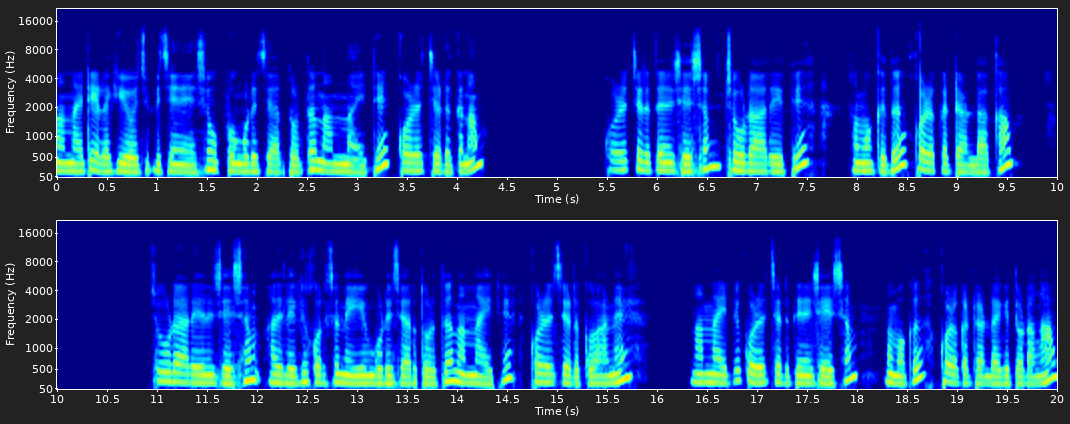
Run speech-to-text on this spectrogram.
നന്നായിട്ട് ഇളക്കി യോജിപ്പിച്ചതിന് ശേഷം ഉപ്പും കൂടി ചേർത്ത് കൊടുത്ത് നന്നായിട്ട് കുഴച്ചെടുക്കണം. കുഴച്ചെടുത്തതിന് ശേഷം ചൂടാറിയിട്ട് നമുക്കിത് കുഴക്കട്ട ഉണ്ടാക്കാം. ചൂടാറിയതിന് ശേഷം അതിലേക്ക് കുറച്ച് നെയ്യും കൂടി ചേർത്ത് കൊടുത്ത് നന്നായിട്ട് കുഴച്ചെടുക്കുവാണ്. നന്നായിട്ട് കുഴച്ചെടുത്തതിന് ശേഷം നമുക്ക് കുഴക്കട്ട ഉണ്ടാക്കി തുടങ്ങാം.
